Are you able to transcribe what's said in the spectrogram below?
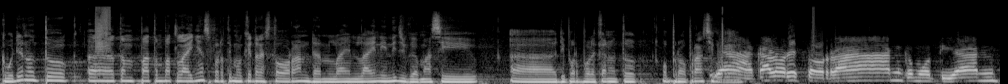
Kemudian untuk eh, tempat-tempat uh, lainnya seperti mungkin restoran dan lain-lain ini juga masih uh, diperbolehkan untuk beroperasi, ya, Pak? Ya, kalau restoran, kemudian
